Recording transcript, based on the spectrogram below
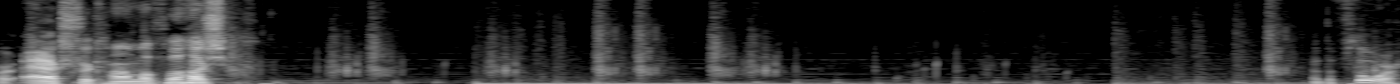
Or extra camouflage. Now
